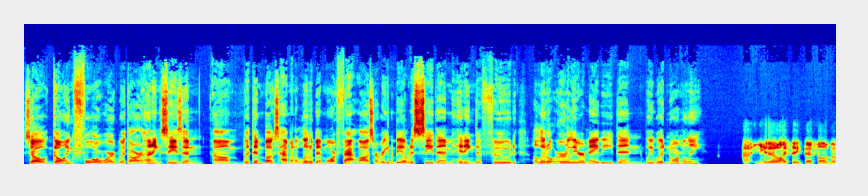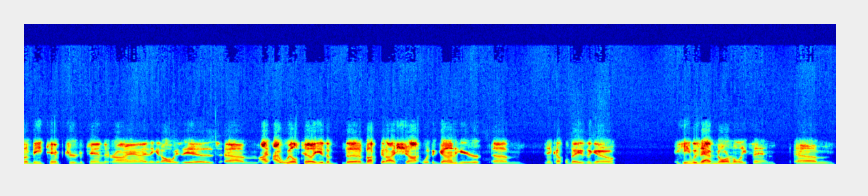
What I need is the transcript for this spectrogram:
So going forward with our hunting season, um, with them bucks having a little bit more fat loss, are we going to be able to see them hitting the food a little earlier maybe than we would normally? Uh, you know, I think that's all going to be temperature dependent, Ryan. I think it always is. Um, I, I will tell you the the buck that I shot with a gun here um, a couple days ago, he was abnormally thin. Um,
